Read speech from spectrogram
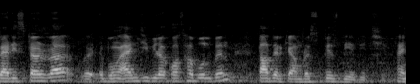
ব্যারিস্টাররা এবং আইনজীবীরা কথা বলবেন, তাদেরকে আমরা স্পেস দিয়ে দিচ্ছি। থ্যাংক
